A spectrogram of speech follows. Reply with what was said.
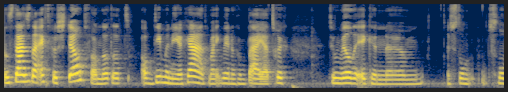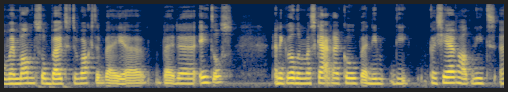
dan staan ze daar echt versteld van dat dat op die manier gaat. Maar ik weet nog een paar jaar terug, toen wilde ik een. ehm, stond, stond mijn man stond buiten te wachten bij, eh, bij de etels. En ik wilde een mascara kopen en die, die cashier had, niet, eh,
